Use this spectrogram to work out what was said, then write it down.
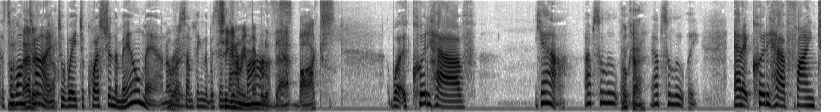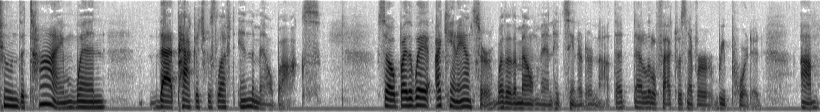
that's a long that time area. to wait to question the mailman over Right. something that was in. Is he that gonna remember that box? Well, it could have. Yeah, absolutely. Okay. Absolutely. And it could have fine tuned the time when that package was left in the mailbox. So, by the way, I can't answer whether the mailman had seen it or not. That, that little fact was never reported. Um,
